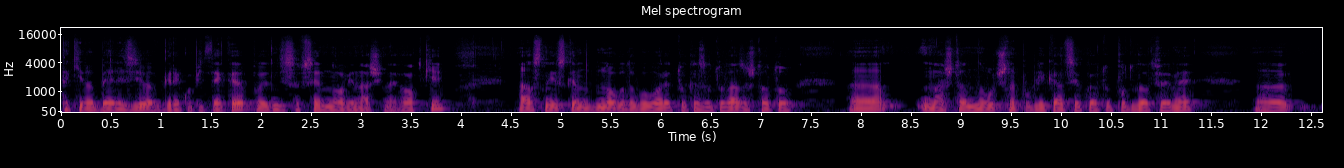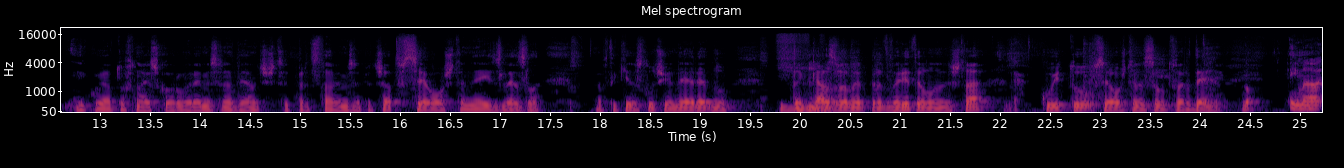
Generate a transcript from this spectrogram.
такива белези в Грекопитека, по едни съвсем нови наши находки. Аз не искам много да говоря тук за това, защото а, нашата научна публикация, която подготвяме а, и която в най-скоро време се надявам, че ще представим за печат, все още не е излезла. В такива случаи не е редно да казваме предварително неща, които все още не са утвърдени. Но има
